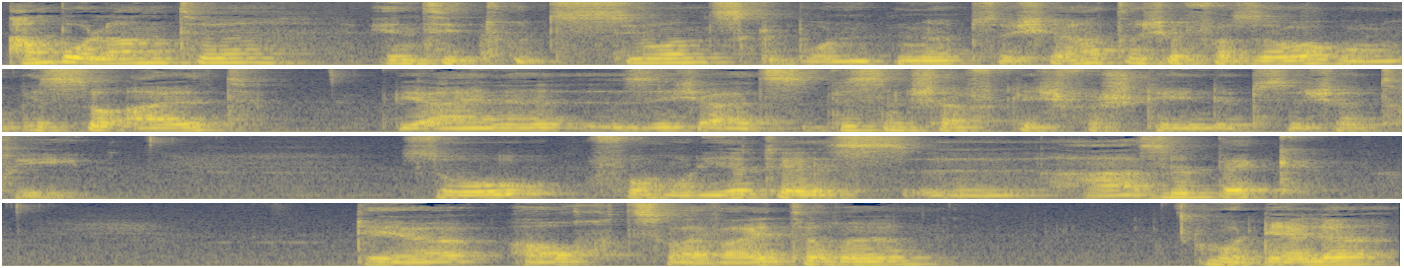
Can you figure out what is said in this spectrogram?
Ambulante, institutionsgebundene psychiatrische Versorgung ist so alt wie eine sich als wissenschaftlich verstehende Psychiatrie. So formulierte es äh, Haselbeck, der auch zwei weitere Modelle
